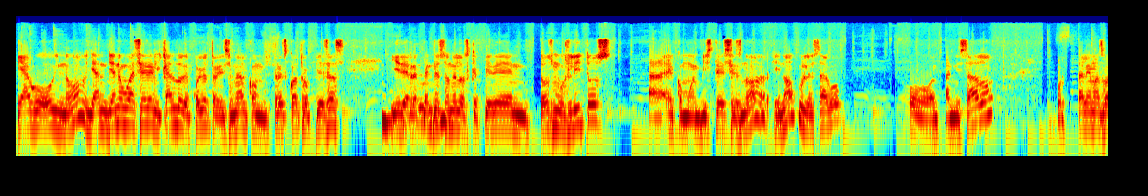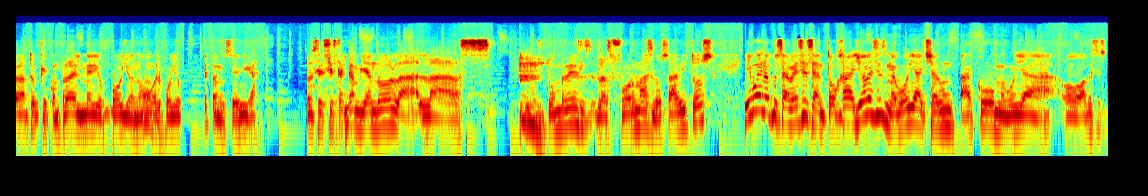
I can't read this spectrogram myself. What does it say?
¿qué hago hoy, no? Ya, ya no voy a hacer el caldo de pollo tradicional con tres, cuatro piezas y de repente son de los que piden dos muslitos ah, eh, como en bisteces, ¿no? Y no, pues les hago o empanizado porque sale más barato que comprar el medio pollo, ¿no? O el pollo completo, ni se diga. Entonces sí están cambiando la- las costumbres, las formas, los hábitos. Y bueno, pues a veces se antoja. Yo a veces me voy a echar un taco, me voy a... O a veces,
